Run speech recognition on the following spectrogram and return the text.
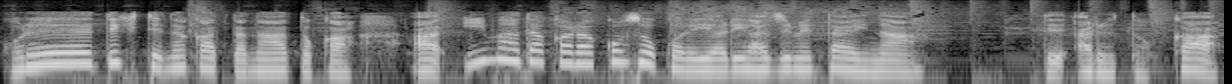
これできてなかったなとかあ今だからこそこれやり始めたいなであるとか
